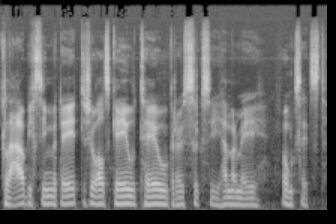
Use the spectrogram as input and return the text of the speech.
glaube ich, sind wir dort schon als GUTU grösser gewesen, haben wir mehr umgesetzt.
